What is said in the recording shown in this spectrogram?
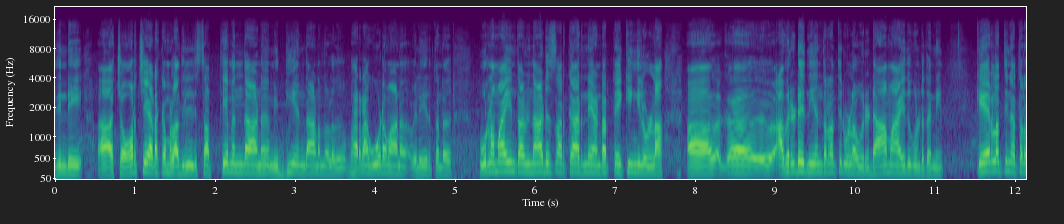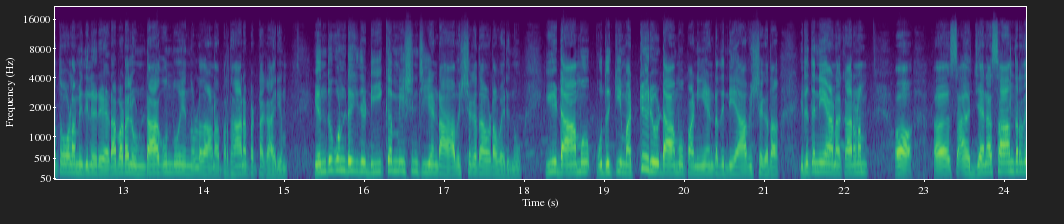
ഇതിന്റെ ചോർച്ചയടക്കമുള്ള അതിൽ സത്യമെന്താണ് മിഥ്യ എന്താണെന്നുള്ളത് ഭരണകൂടമാണ് വിലയിരുത്തേണ്ടത്. പൂർണമായും തമിഴ്നാട് സർക്കാരിന്റെ അണ്ടർടേക്കിങ്ങിലുള്ള അവരുടെ നിയന്ത്രണത്തിലുള്ള ഒരു ഡാം ആയതുകൊണ്ട് തന്നെ കേരളത്തിന് എത്രത്തോളം ഇതിലൊരു ഇടപെടൽ ഉണ്ടാകുന്നു എന്നുള്ളതാണ് പ്രധാനപ്പെട്ട കാര്യം. എന്തുകൊണ്ട് ഇത് ഡീകമ്മീഷൻ ചെയ്യേണ്ട ആവശ്യകത അവിടെ വരുന്നു? ഈ ഡാം പുതുക്കി മറ്റൊരു ഡാം പണിയേണ്ടതിന്റെ ആവശ്യകത ഇത് തന്നെയാണ്. കാരണം ജനസാന്ദ്രത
